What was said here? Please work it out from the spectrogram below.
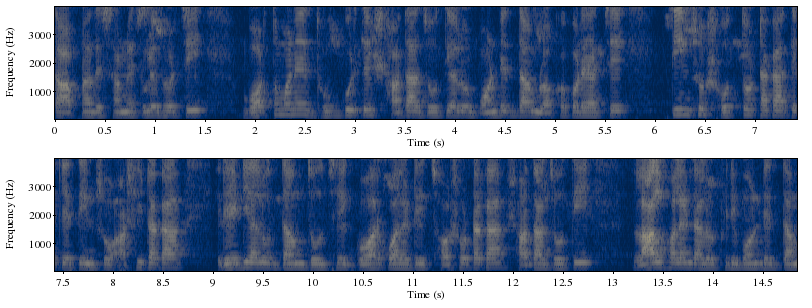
তা আপনাদের সামনে তুলে ধরছি। বর্তমানে ধূপগুড়িতে সাদা জ্যোতি আলুর বন্ডের দাম লক্ষ্য করা যাচ্ছে তিনশো সত্তর টাকা থেকে তিনশো আশি টাকা, রেডি আলুর দাম চলছে গড় কোয়ালিটি ছশো টাকা, সাদা জ্যোতি লাল হল্যান্ড আলুর ফ্রি বন্ডের দাম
